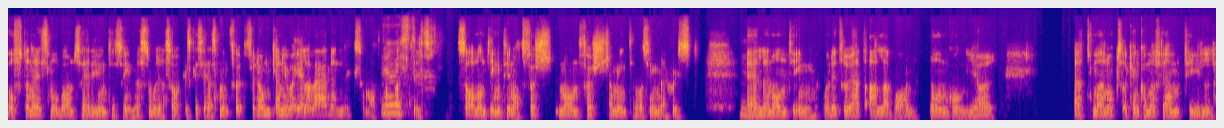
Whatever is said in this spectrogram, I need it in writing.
ofta när det är små barn så är det ju inte så himla stora saker ska sägas men för, för dem kan det ju vara hela världen. Liksom, att man Ja, visst. faktiskt sa någonting till något först, någon först som inte var så himla schysst. Mm. Eller någonting. Och det tror jag att alla barn någon gång gör. Att man också kan komma fram till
